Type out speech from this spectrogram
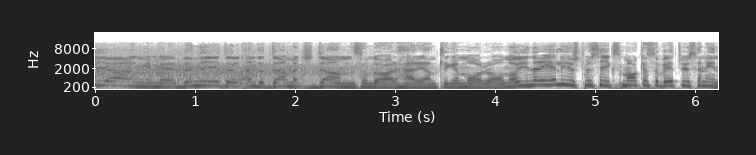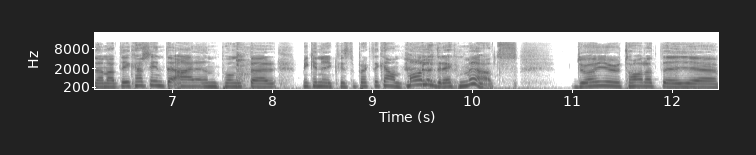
Young med The Needle and the Damage Done som du har här egentligen morgon. Och när det gäller just musiksmaken så vet vi ju sen innan att det kanske inte är en punkt där Micke Nyqvist och praktikant Malin direkt möts. Du har ju uttalat dig eh,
